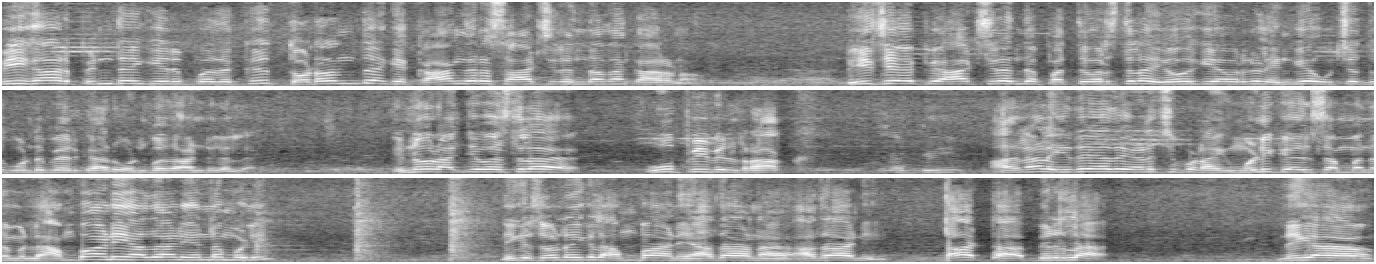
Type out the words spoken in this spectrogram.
பீகார் பின்தங்கி இருப்பதற்கு தொடர்ந்து அங்கே காங்கிரஸ் ஆட்சியில் இருந்தால் தான் காரணம். பிஜேபி ஆட்சியில் இந்த பத்து வருஷத்தில் யோகி அவர்கள் எங்கேயோ உச்சத்துக்கு கொண்டு போயிருக்கார் ஒன்பது ஆண்டுகளில். இன்னொரு அஞ்சு வருஷத்தில் ஊபி வில் ராக். அதனால் இதே அதை இணைச்சு போடாங்க மொழிக்கு அது சம்பந்தம் இல்லை. அம்பானி அதானி என்ன மொழி? நீங்கள் சொல்கிறீங்களா அம்பானி அதானா அதானி டாட்டா பிர்லா. நீங்கள்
